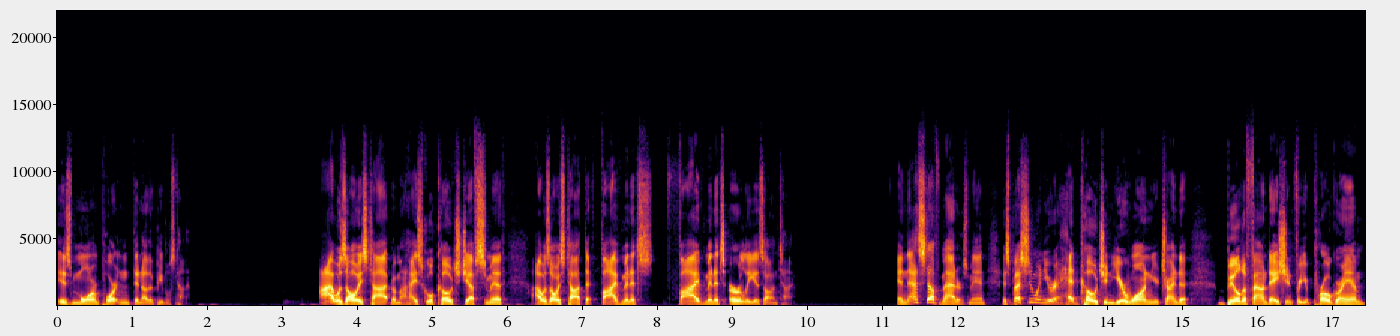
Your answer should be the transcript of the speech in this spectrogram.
is more important than other people's time. I was always taught by my high school coach Jeff Smith. I was always taught that five minutes five minutes early is on time. And that stuff matters, man. Especially when you're a head coach in year one, you're trying to build a foundation for your program.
